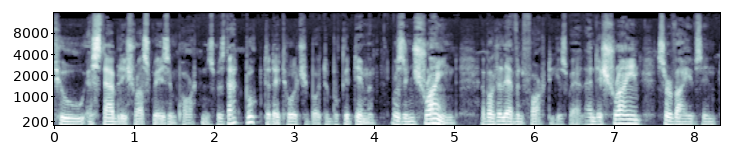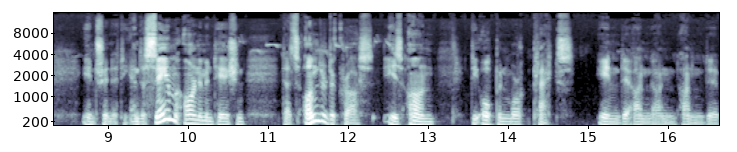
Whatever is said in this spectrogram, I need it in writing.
to establish Roscrea's importance was that book that I told you about, the Book of Dimma, was enshrined about 1140 as well. And the shrine survives in, in Trinity. And the same ornamentation that's under the cross is on the open work plaques in the, on, on, on the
